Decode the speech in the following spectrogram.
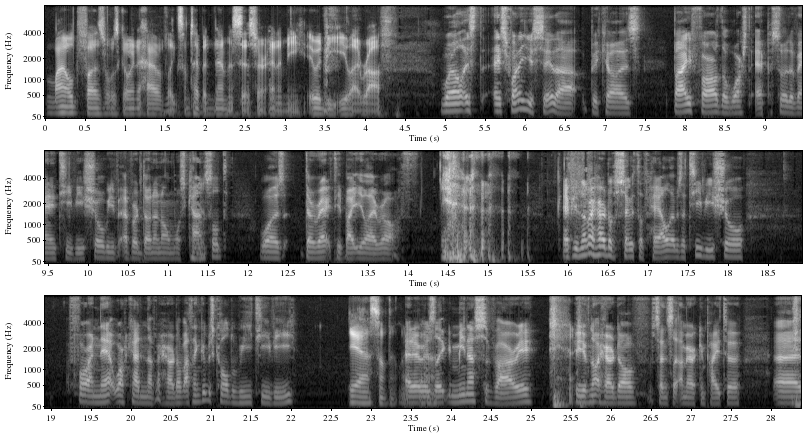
Mild Fuzz was going to have like some type of nemesis or enemy, it would be Eli Roth. Well, it's it's funny you say that because by far the worst episode of any TV show we've ever done and almost cancelled was directed by Eli Roth. If you've never heard of South of Hell, it was a TV show for a network I'd never heard of. I think it was called We TV, yeah, something like and that. it was like Mena Suvari, who you've not heard of since like American Pie Two. Uh,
